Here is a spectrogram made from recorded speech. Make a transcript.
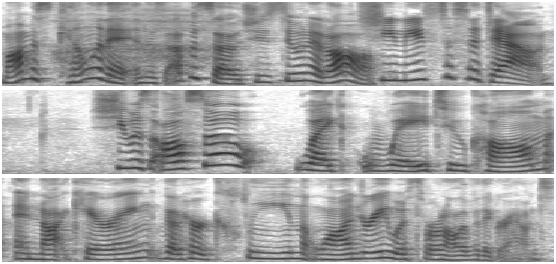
mom is killing it in this episode. She's doing it all. She, She needs to sit down. She was also like way too calm and not caring that her clean laundry was thrown all over the ground.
